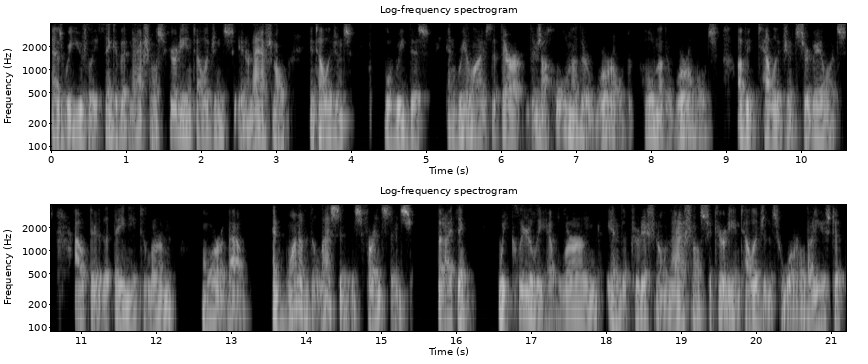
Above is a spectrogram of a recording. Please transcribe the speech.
as we usually think of it, national security intelligence, international intelligence, will read this and realize that there are there's a whole nother world, whole nother worlds of intelligence surveillance out there that they need to learn more about. And one of the lessons, for instance, that I think we clearly have learned in the traditional national security intelligence world, I used to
